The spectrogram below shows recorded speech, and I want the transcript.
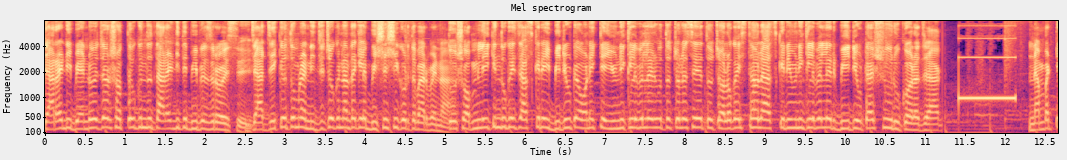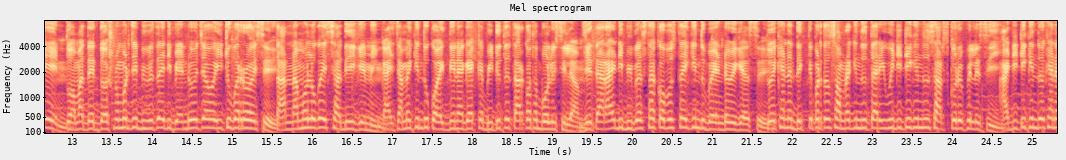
যার আইডি ব্যান্ড হয়ে যাওয়ার সত্ত্বেও কিন্তু তার আইডিতে বিবেস রয়েছে। যা যে কেউ তোমরা নিজে চোখে না দেখলে বিশ্বাসই করতে পারবে না। তো সব মিলিয়ে কিন্তু গাইজ আজকের এই ভিডিওটা অনেকটা ইউনিক লেভেলের হতে চলেছে। তো চলো গাইস তাহলে আজকের ইউনিক লেভেলের ভিডিওটা শুরু করা যাক। নাম্বার টেন তো আমাদের দশ নম্বর যে আইডি ব্যান্ড হয়ে যাওয়া ইউটিউবার রয়েছে, তার নাম হলো গাইজ সাদি গেমিং গাইজ আমি কিন্তু কয়েকদিন আগে একটা ভিডিওতে তার কথা বলেছিলাম যে তার আইডি বিবেচ থাকা অবস্থায় কিন্তু ব্যান্ড হয়ে গেছে। তো এখানে দেখতে পারতো আমরা কিন্তু তার ইউডিটি কিন্তু সার্চ করে ফেলেছি। আইডিটি কিন্তু এখানে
